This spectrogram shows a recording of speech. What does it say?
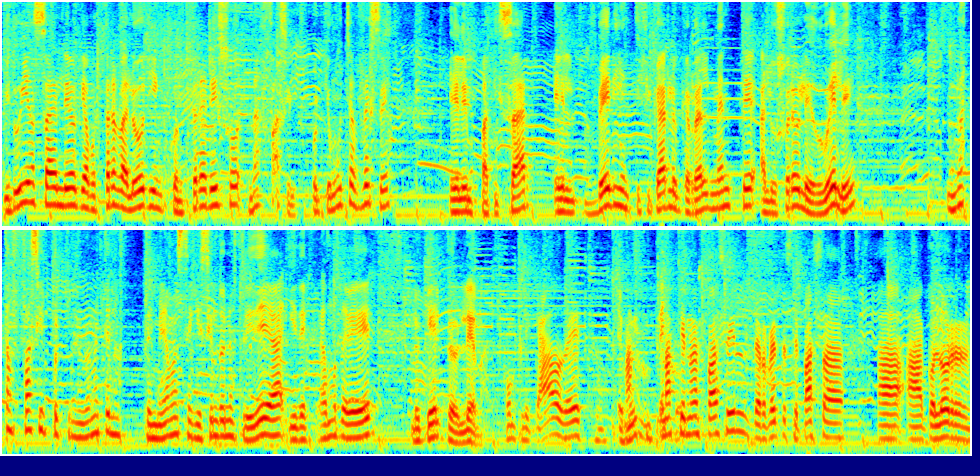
Y tú bien sabes, Leo, que aportar valor y encontrar eso no es fácil, porque muchas veces el empatizar, el ver identificar lo que realmente al usuario le duele, no es tan fácil porque normalmente nos terminamos seguiendo nuestra idea y dejamos de ver lo que es el problema. Complicado, de hecho. Es más, muy complejo. Más que no es fácil, de repente se pasa a, color...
